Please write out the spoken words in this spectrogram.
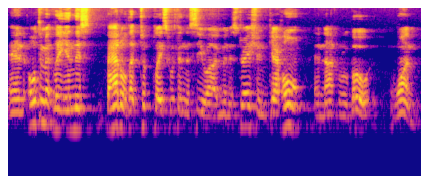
And ultimately, in this battle that took place within the CEA administration, Guéron and not Roubault won.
